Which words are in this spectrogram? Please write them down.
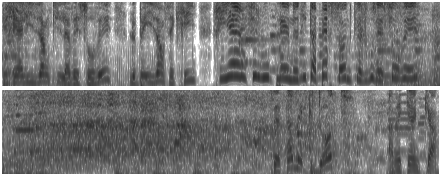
et réalisant qu'il l'avait sauvé, le paysan s'écrie ⁇ Rien, s'il vous plaît, ne dites à personne que je vous ai sauvé !⁇ Cette anecdote, avec un K,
